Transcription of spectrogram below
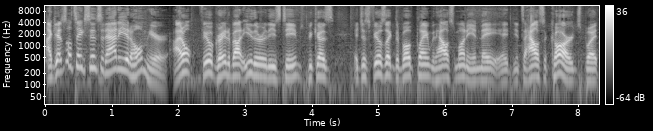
I guess I'll take Cincinnati at home here. I don't feel great about either of these teams because it just feels like they're both playing with house money, and they it, it's a house of cards. But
